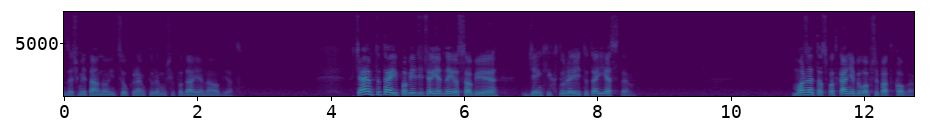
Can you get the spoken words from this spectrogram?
ze śmietaną i cukrem, które mu się podaje na obiad. Chciałem tutaj powiedzieć o jednej osobie, dzięki której tutaj jestem. Może to spotkanie było przypadkowe.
